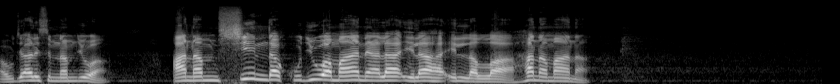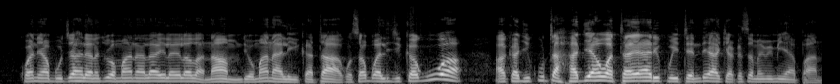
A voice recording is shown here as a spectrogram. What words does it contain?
Abu si mnamjua? anamshinda kujua maana ya la ilaha illa Allah. Hana maana. Kwani Abu Jahli anajua maana ya la ilaha illa Allah? Naam ndio maana aliikataa. Kwa sababu alijikagua akajikuta hajawa tayari kuitendea haki akasema mimi hapana.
